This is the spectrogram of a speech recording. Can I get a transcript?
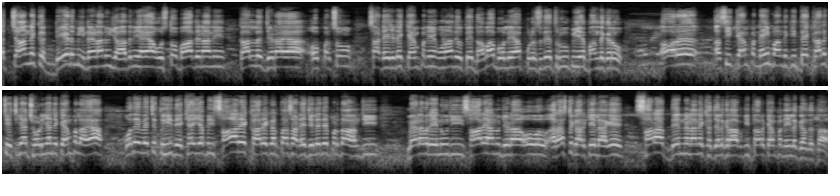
ਅਚਾਨਕ ਡੇਢ ਮਹੀਨਾ ਇਹਨਾਂ ਨੂੰ ਯਾਦ ਨਹੀਂ ਆਇਆ। ਉਸ ਤੋਂ ਬਾਅਦ ਇਹਨਾਂ ਨੇ ਕੱਲ ਜਿਹੜਾ ਆ, ਉਹ ਪਰਸੋਂ ਸਾਡੇ ਜਿਹੜੇ ਕੈਂਪ ਨੇ ਉਹਨਾਂ ਦੇ ਉੱਤੇ ਦਾਵਾ ਬੋਲਿਆ, ਪੁਲਿਸ ਦੇ ਥਰੂ ਵੀ ਇਹ ਬੰਦ ਕਰੋ। ਔਰ ਅਸੀਂ ਕੈਂਪ ਨਹੀਂ ਬੰਦ ਕੀਤੇ ਕੱਲ ਚੇਚੀਆਂ ਛੋੜੀਆਂ 'ਚ ਕੈਂਪ ਲਾਇਆ। ਉਹਦੇ ਵਿੱਚ ਤੁਸੀਂ ਦੇਖਿਆ ਹੀ ਆ ਵੀ ਸਾਰੇ ਕਾਰਜਕਰਤਾ ਸਾਡੇ ਜ਼ਿਲ੍ਹੇ ਦੇ ਪ੍ਰਧਾਨ ਜੀ ਮੈਡਮ ਰੇਨੂ ਜੀ, ਸਾਰਿਆਂ ਨੂੰ ਜਿਹੜਾ ਉਹ ਅਰੈਸਟ ਕਰਕੇ ਲੈ ਗਏ। ਸਾਰਾ ਦਿਨ ਇਹਨਾਂ ਨੇ ਖੱਜਲ ਖਰਾਬ ਕੀਤਾ ਔਰ ਕੈਂਪ ਨਹੀਂ ਲੱਗਣ ਦਿੱਤਾ।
